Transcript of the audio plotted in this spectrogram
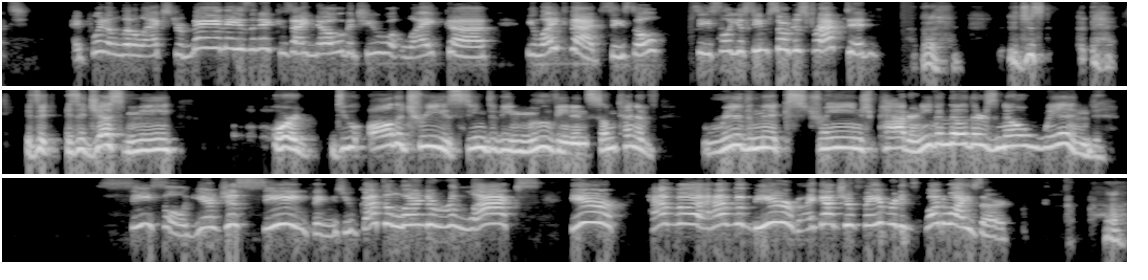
I put a little extra mayonnaise in it because I know that you like uh you like that, Cecil. Cecil, you seem so distracted. Uh, it just is it is it just me or do all the trees seem to be moving in some kind of rhythmic strange pattern even though there's no wind Cecil, you're just seeing things. You've got to learn to relax. Here, have a have a beer. I got your favorite. It's Budweiser.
